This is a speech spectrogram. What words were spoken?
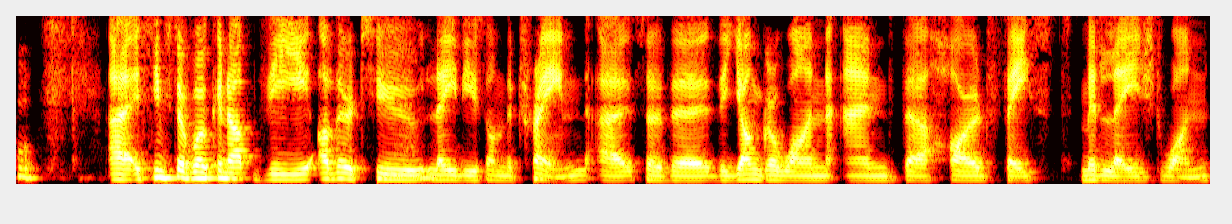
no! Uh, it seems to have woken up the other two ladies on the train. Uh, so the the younger one and the hard faced middle aged one.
